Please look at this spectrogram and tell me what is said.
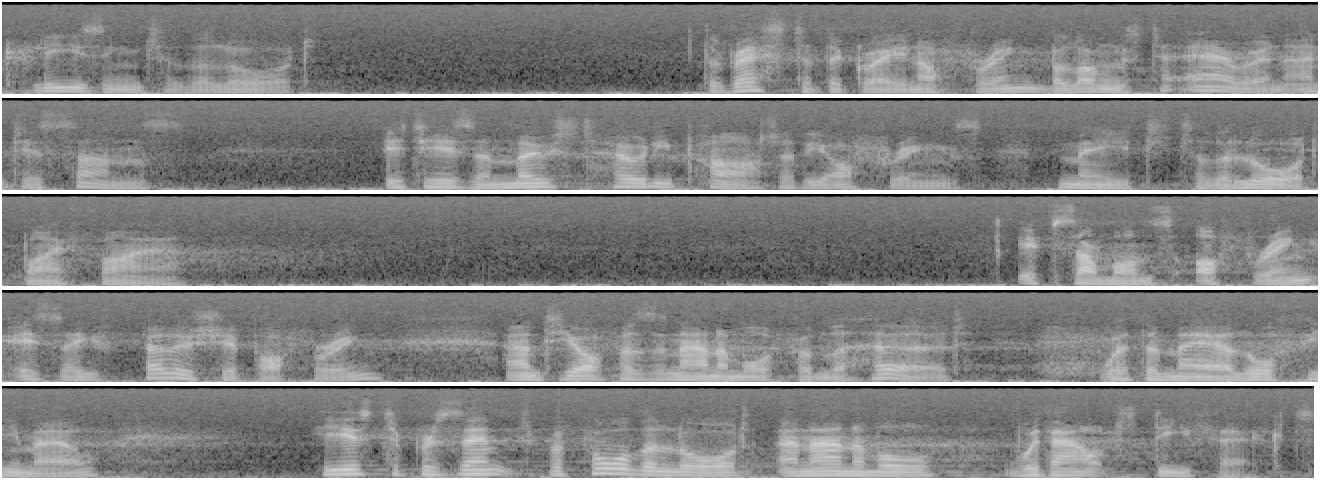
pleasing to the Lord. The rest of the grain offering belongs to Aaron and his sons. It is a most holy part of the offerings made to the Lord by fire. If someone's offering is a fellowship offering, and he offers an animal from the herd, whether male or female, he is to present before the Lord an animal without defect.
